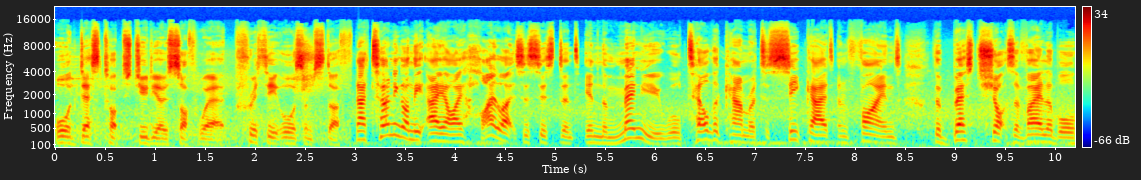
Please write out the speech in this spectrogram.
or desktop studio software. Pretty awesome stuff. Now, turning on the AI Highlights Assistant in the menu will tell the camera to seek out and find the best shots available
